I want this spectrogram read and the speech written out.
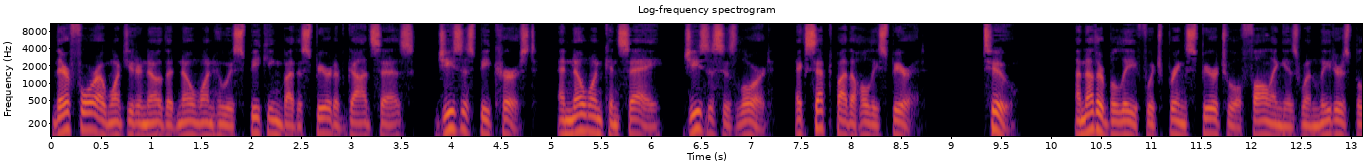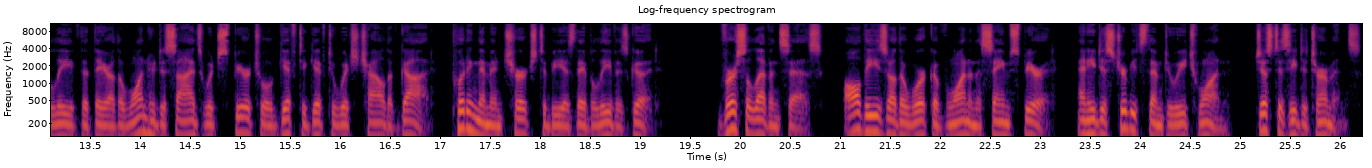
Therefore I want you to know that no one who is speaking by the Spirit of God says, Jesus be cursed, and no one can say, Jesus is Lord, except by the Holy Spirit. 2. Another belief which brings spiritual falling is when leaders believe that they are the one who decides which spiritual gift to give to which child of God, putting them in church to be as they believe is good. Verse 11 says, All these are the work of one and the same Spirit, and he distributes them to each one, just as he determines.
